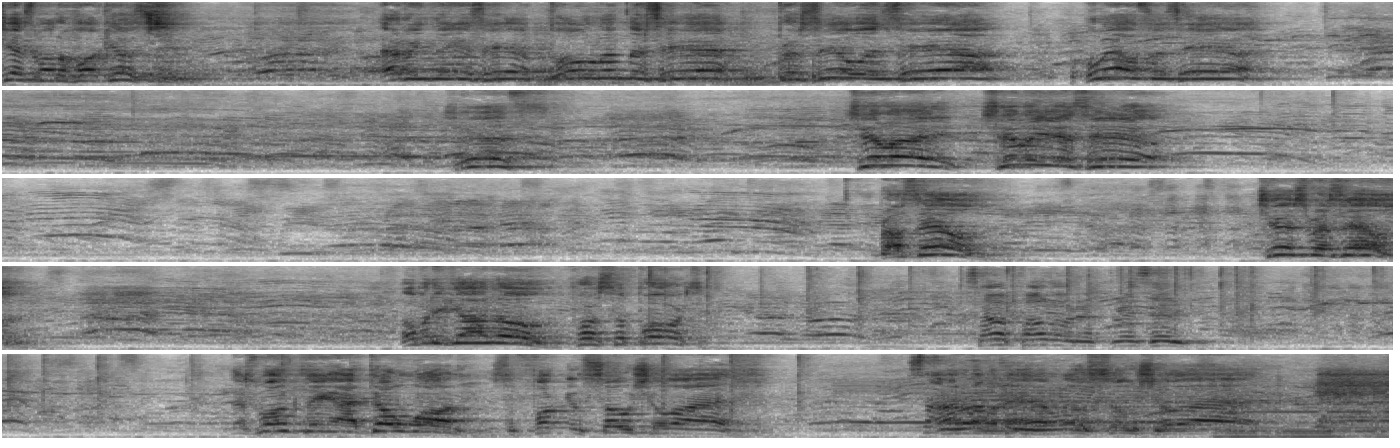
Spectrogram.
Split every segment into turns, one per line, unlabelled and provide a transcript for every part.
Cheers, motherfuckers. Everything is here. Poland is here. Brazil is here. Who else is here? Cheers. Chile. Chile is here. Brazil. Cheers, Brazil. Obrigado for support.
Sao Paulo represent.
There's one thing I don't want. It's a fucking social life. I don't want to have no social life.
